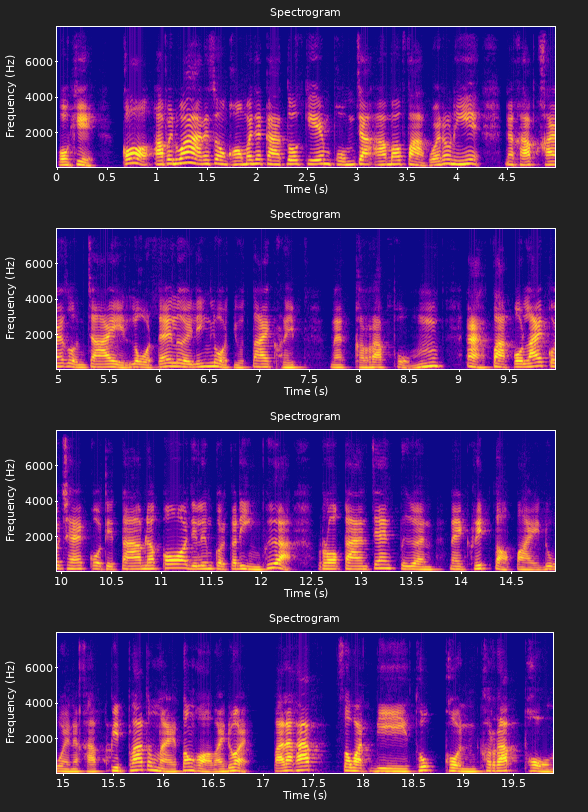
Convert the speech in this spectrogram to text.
โอเค ก็เอาเป็นว่าในส่วนของบรรยากาศตัวเกม ผมจะเอามาฝากไว้เท่านี้นะครับ ใครสนใจโหลดได้เลยลิงก์โหลดอยู่ใต้คลิปนะครับผมอะฝากกดไลค์กดแชร์กดติดตาม แล้วก็อย่าลืมกดกระดิ่งเพื่อรอการแจ้งเตือนในคลิปต่อไปด้วยนะครับ ผิดพลาดตรงไหนต้องขอไว้ด้วย ไปแล้วครับ สวัสดีทุกคนครับผม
